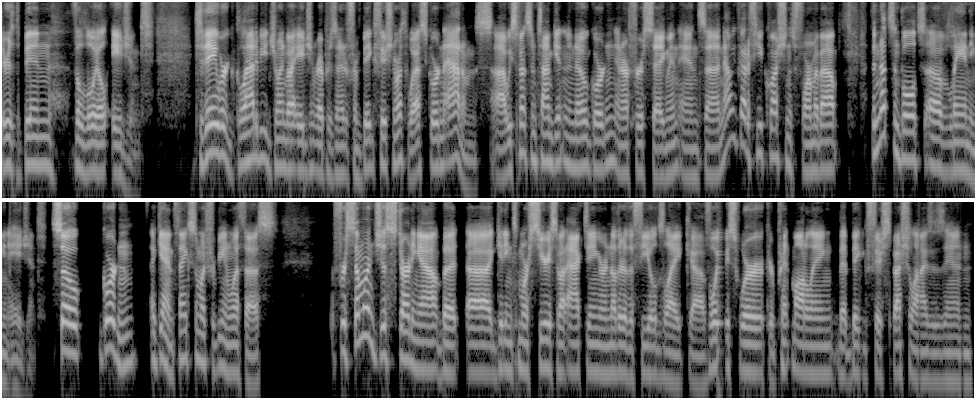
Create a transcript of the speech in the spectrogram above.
there's been the loyal agent. Today, we're glad to be joined by agent representative from Big Fish Northwest, Gordon Adams. Uh, we spent some time getting to know Gordon in our first segment, and uh, now we've got a few questions for him about the nuts and bolts of landing an agent. So, Gordon, again, thanks so much for being with us. For someone just starting out, but uh, getting more serious about acting or another of the fields like uh, voice work or print modeling that Big Fish specializes in,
